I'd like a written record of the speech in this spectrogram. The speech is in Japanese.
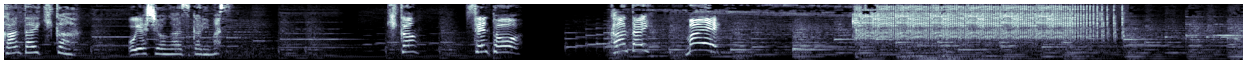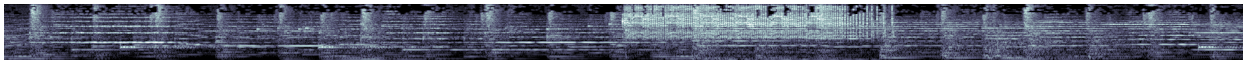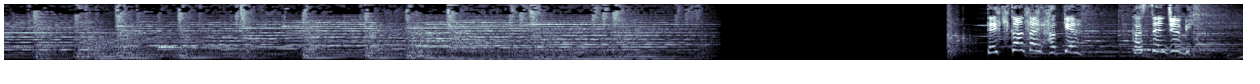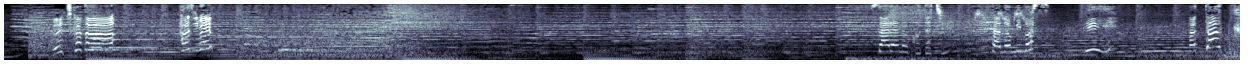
艦隊機関親潮が預かります。機関戦闘。敵艦隊発見合戦準備。撃ち方は始め。サラの子たち頼みます。いい？アタック。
